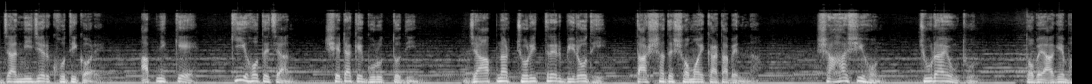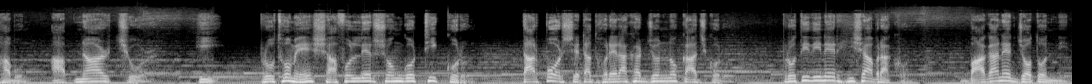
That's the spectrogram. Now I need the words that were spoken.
যা নিজের ক্ষতি করে। আপনি কে? কি হতে চান? সেটাকে গুরুত্ব দিন। যা আপনার চরিত্রের বিরোধী, তার সাথে সময় কাটাবেন না। সাহসী হন, চূড়ায় উঠুন। তবে আগে ভাবুন, আপনার চোর, হি। প্রথমে সাফল্যের সঙ্গ ঠিক করুন। তারপর সেটা ধরে রাখার জন্য কাজ করুন। প্রতিদিনের হিসাব রাখুন। বাগানের যতন নিন।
